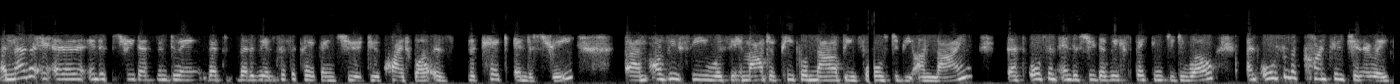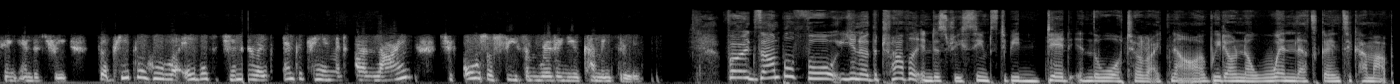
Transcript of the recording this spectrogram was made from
Another uh, industry that's been doing that that we're anticipating to do quite well is the tech industry. Um, obviously, with the amount of people now being forced to be online, that's also an industry that we're expecting to do well, and also the content generating industry. So people who are able to generate entertainment online should also see some revenue coming through. For example, for, you know, the travel industry seems to be dead in the water right now. We don't know when that's going to come up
